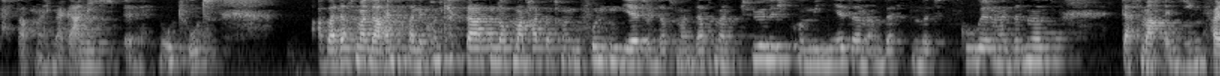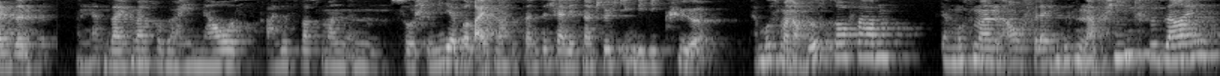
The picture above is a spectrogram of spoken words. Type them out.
was auch manchmal gar nicht äh, not tut, aber dass man da einfach seine Kontaktdaten nochmal hat, dass man gefunden wird und dass man das natürlich kombiniert dann am besten mit Google My Business, das macht in jedem Fall Sinn. Und dann sage ich mal darüber hinaus, alles, was man im Social Media Bereich macht, ist dann sicherlich natürlich irgendwie die Kür. Da muss man auch Lust drauf haben. Da muss man auch vielleicht ein bisschen affin für sein.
